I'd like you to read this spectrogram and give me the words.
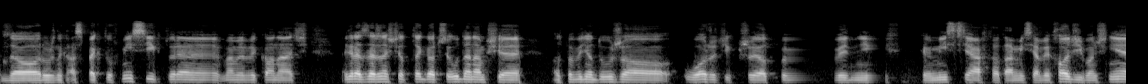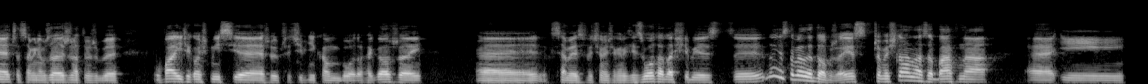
do różnych aspektów misji, które mamy wykonać. I teraz w zależności od tego, czy uda nam się odpowiednio dużo ułożyć ich przy odpowiednich misjach, to ta misja wychodzi bądź nie. Czasami nam zależy na tym, żeby uwalić jakąś misję, żeby przeciwnikom było trochę gorzej. E, Chcemy wyciągnąć jak najwięcej złota dla siebie. Jest, y, no jest naprawdę dobrze. Jest przemyślana, zabawna e, i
